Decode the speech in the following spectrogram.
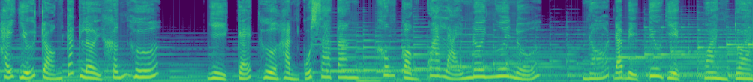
hãy giữ trọn các lời khấn hứa vì kẻ thừa hành của Satan không còn qua lại nơi ngươi nữa. Nó đã bị tiêu diệt hoàn toàn.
